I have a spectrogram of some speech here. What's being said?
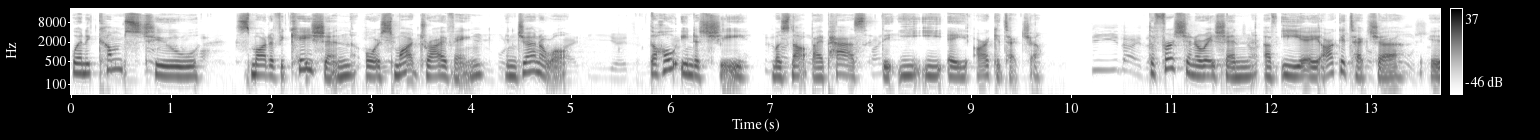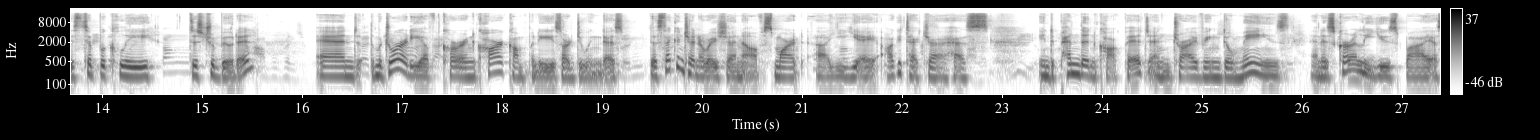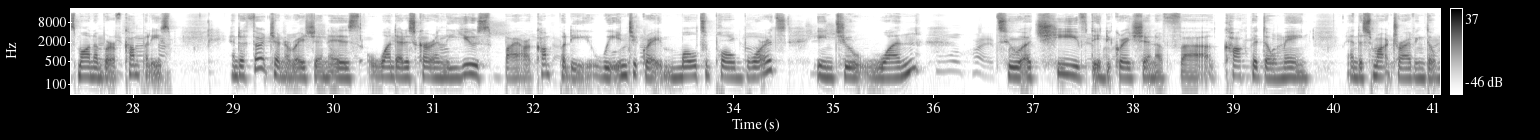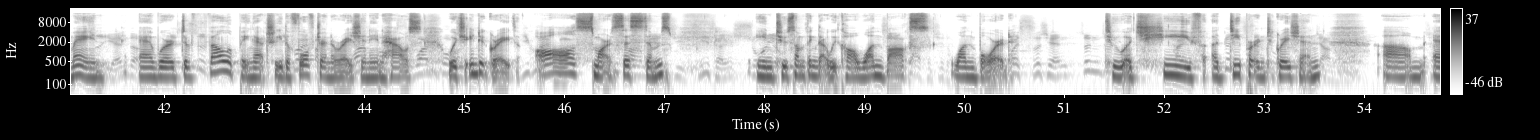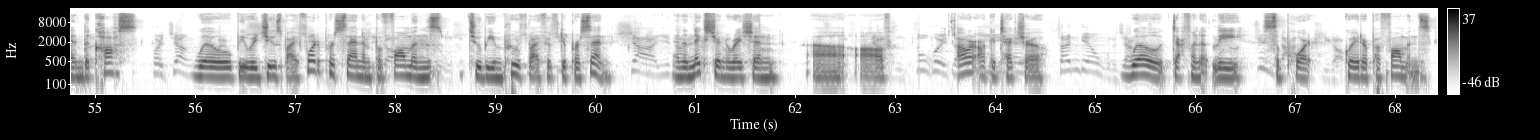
When it comes to smartification or smart driving in general, the whole industry must not bypass the EEA architecture. The first generation of EEA architecture is typically distributed, and the majority of current car companies are doing this. The second generation of smart uh, EEA architecture has independent cockpit and driving domains and is currently used by a small number of companies. And the third generation is one that is currently used by our company. We integrate multiple boards into one to achieve the integration of uh, cockpit domain and the smart driving domain. And we're developing actually the fourth generation in house, which integrates all smart systems into something that we call one box, one board to achieve a deeper integration. Um, and the cost will be reduced by 40% and performance to be improved by 50%. And the next generation uh, of our architecture will definitely support greater performance.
